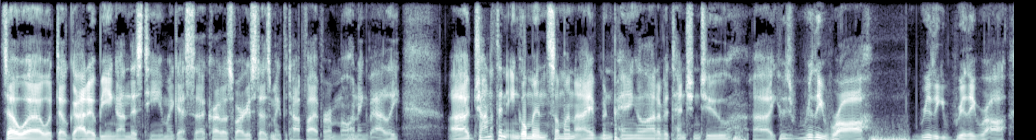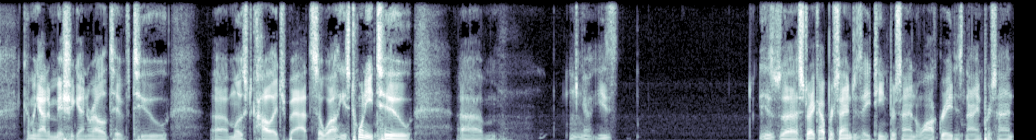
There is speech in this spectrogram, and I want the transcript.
So uh, with Delgado being on this team, I guess uh, Carlos Vargas does make the top five for Mahoning Valley. Uh, Jonathan Engelman, someone I've been paying a lot of attention to. Uh, he was really raw, really, really raw coming out of Michigan relative to uh, most college bats. So while he's 22, um, you know, he's his uh, strikeout percentage is 18%, walk rate is 9%.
